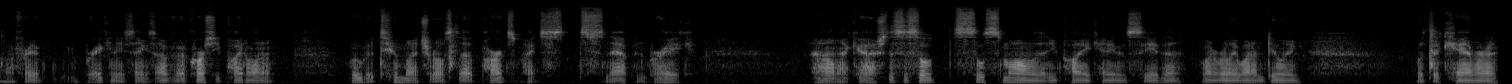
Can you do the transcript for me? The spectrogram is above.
I'm afraid of breaking these things. I've, of course you probably don't want to move it too much or else the parts might snap and break oh my gosh this is so so small that you probably can't even see the what really what I'm doing with the camera.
